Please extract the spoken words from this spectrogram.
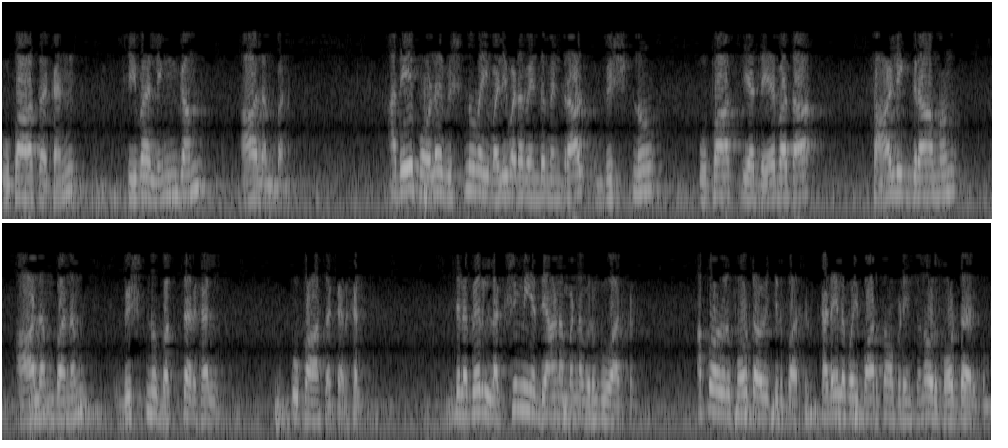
உபாசகன் சிவலிங்கம் ஆலம்பனம். அதே போல விஷ்ணுவை வழிபட வேண்டும் என்றால் விஷ்ணு உபாசிய தேவதா சாலிகிராமம் ஆலம்பனம் விஷ்ணு பக்தர்கள் உபாசகர்கள். சில பேர் லட்சுமியை தியானம் பண்ண விரும்புவார்கள். அப்போ ஒரு போட்டோ வச்சிருப்பார்கள். கடையில போய் பார்த்தோம் அப்படின்னு சொன்னா ஒரு போட்டோ இருக்கும்.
